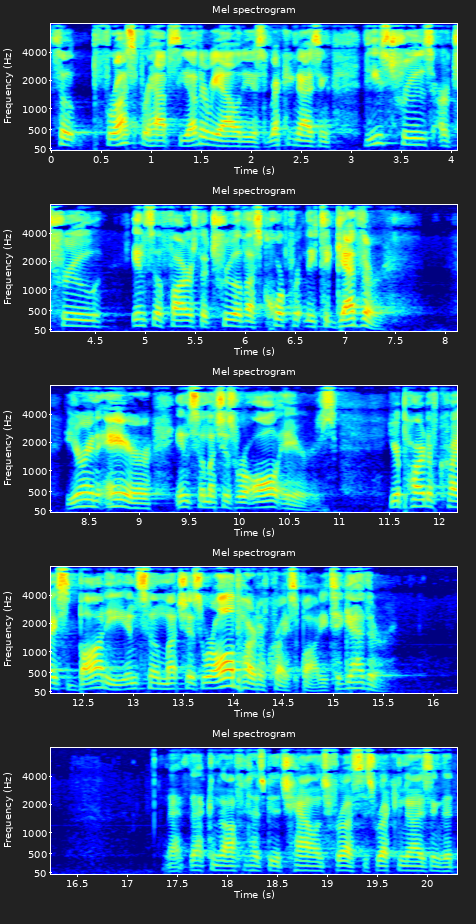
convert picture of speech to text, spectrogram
So, for us, perhaps the other reality is recognizing these truths are true insofar as they're true of us corporately together. You're an heir in so much as we're all heirs. You're part of Christ's body in so much as we're all part of Christ's body together. That, that can oftentimes be the challenge for us, is recognizing that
